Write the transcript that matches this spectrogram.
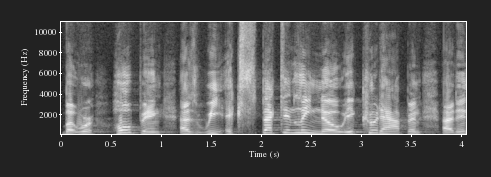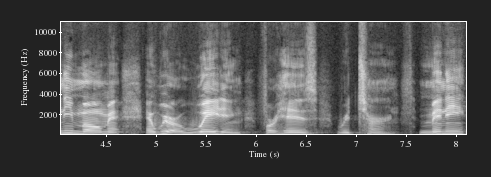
But we're hoping as we expectantly know it could happen at any moment, and we are waiting for his return. Many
